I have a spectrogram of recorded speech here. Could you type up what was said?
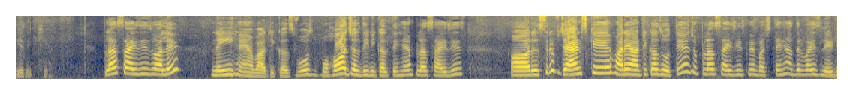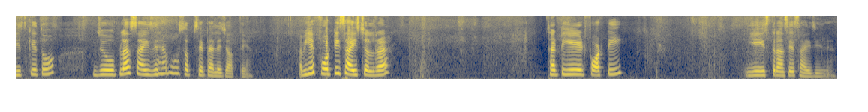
ये देखिए। प्लस साइजेस वाले नहीं हैं अब आर्टिकल्स वो बहुत जल्दी निकलते हैं प्लस साइजेस और सिर्फ़ जेंट्स के हमारे आर्टिकल्स होते हैं जो प्लस साइज़ में बचते हैं। अदरवाइज़ लेडीज़ के तो जो प्लस साइज़ हैं वो सबसे पहले जाते हैं। अब ये फोर्टी साइज़ चल रहा है। थर्टी एट फोर्टी ये इस तरह से साइज़ हैं।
